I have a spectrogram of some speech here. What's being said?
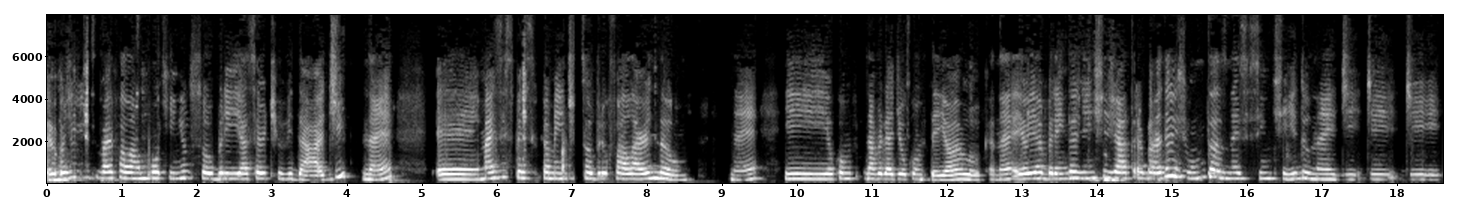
Eu- Hoje a gente vai falar um pouquinho sobre assertividade, né? É, mais especificamente sobre o falar não, né? E eu, na verdade, eu convidei, ó, louca, né? Eu e a Brenda, a gente já trabalha juntas nesse sentido, né? De, de, de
